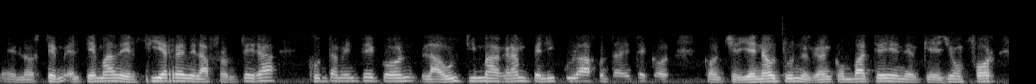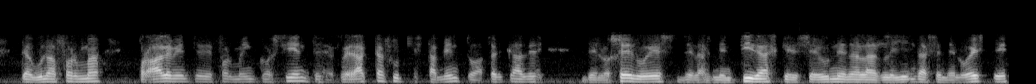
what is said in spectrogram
Eh, los el tema del cierre de la frontera juntamente con la última gran película, juntamente con, Cheyenne Autumn, el gran combate en el que John Ford, de alguna forma, probablemente de forma inconsciente, redacta su testamento acerca de, de los héroes, de las mentiras que se unen a las leyendas en el oeste,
